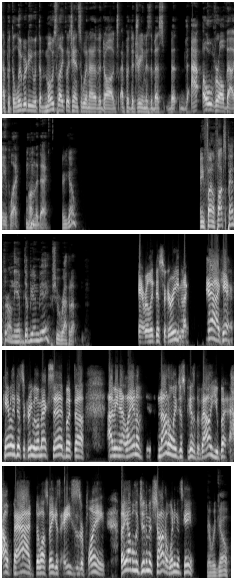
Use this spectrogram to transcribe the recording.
I put the Liberty with the most likely chance to win out of the dogs. I put the Dream as the best but overall value play mm-hmm. on the day. There you go. Any final thoughts, Panther, on the WNBA? Should we wrap it up? Can't really disagree. Like yeah, I can't can't really disagree with what Max said, but uh, I mean Atlanta not only just because of the value, but how bad the Las Vegas Aces are playing, they have a legitimate shot at winning this game. There we go.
